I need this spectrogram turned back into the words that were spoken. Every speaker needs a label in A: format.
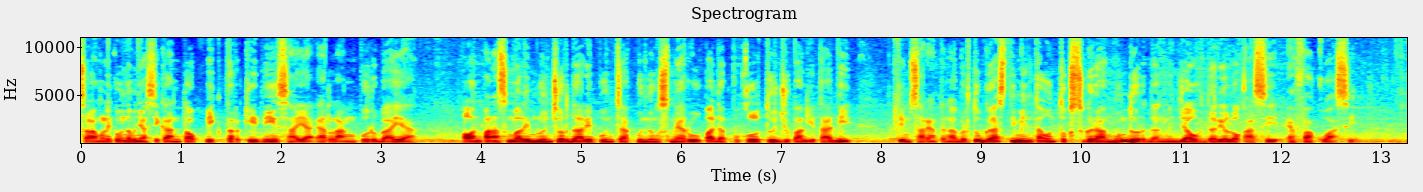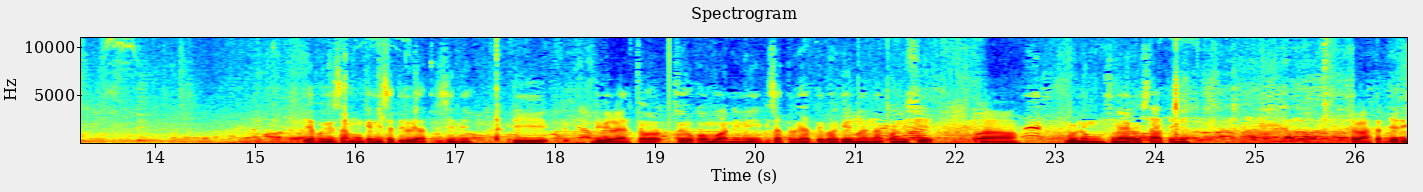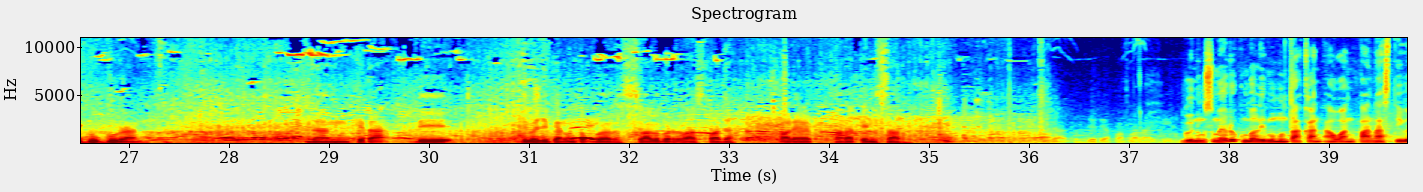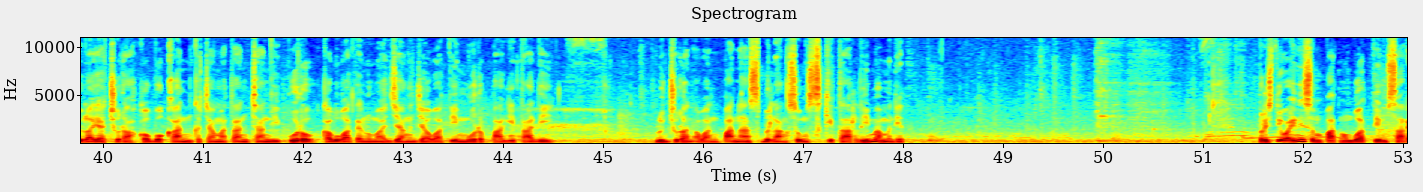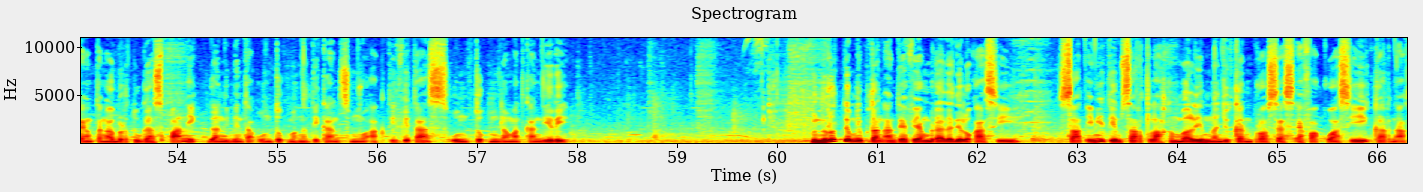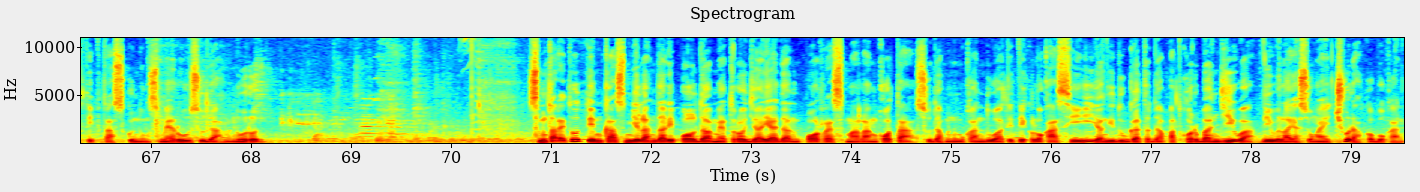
A: Assalamualaikum Anda menyaksikan topik terkini, saya Erlang Purbaya. Awan panas kembali meluncur dari puncak Gunung Semeru pada pukul 7 pagi tadi. Tim SAR yang tengah bertugas diminta untuk segera mundur dan menjauh dari lokasi evakuasi.
B: Ya pemirsa mungkin bisa dilihat di sini di, di wilayah Curug Kombuan ini bisa terlihat di bagaimana kondisi uh, Gunung Semeru saat ini telah terjadi guguran dan kita di, diwajibkan untuk ber, selalu berwaspada oleh para tim SAR.
A: Gunung Semeru kembali memuntahkan awan panas di wilayah Curah Kobokan, Kecamatan Candipuro, Kabupaten Lumajang, Jawa Timur pagi tadi. Luncuran awan panas berlangsung sekitar 5 menit. Peristiwa ini sempat membuat tim SAR yang tengah bertugas panik dan diminta untuk menghentikan semua aktivitas untuk menyelamatkan diri. Menurut tim liputan Antv yang berada di lokasi, saat ini tim SAR telah kembali melanjutkan proses evakuasi karena aktivitas Gunung Semeru sudah menurun. Sementara itu, tim K9 dari Polda Metro Jaya dan Polres Malang Kota sudah menemukan dua titik lokasi yang diduga terdapat korban jiwa di wilayah Sungai Curah Kobokan.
